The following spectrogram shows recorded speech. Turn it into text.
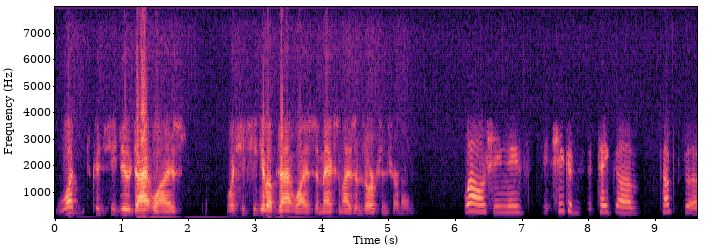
What could she do diet wise? What should she give up diet wise to maximize absorption, Charmaine? Well, she needs. She could take uh, pep, uh,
